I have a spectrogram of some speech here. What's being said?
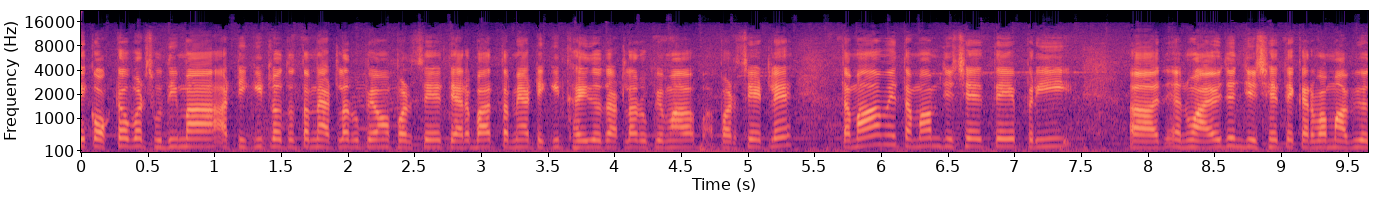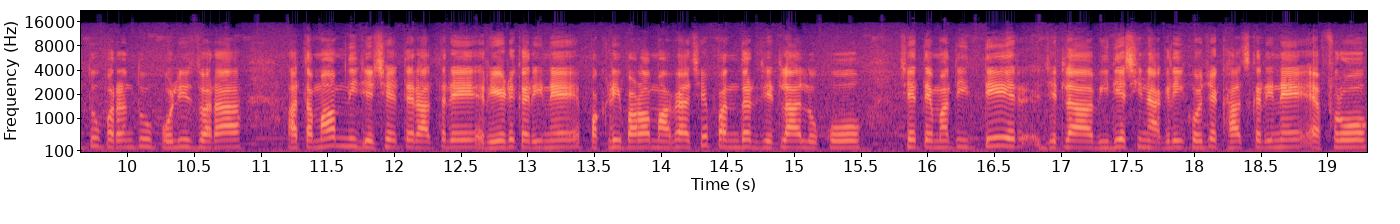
એક ઓક્ટોબર સુધીમાં આ ટિકિટ લો તો તમને આટલા રૂપિયામાં પડશે. ત્યારબાદ તમે આ ટિકિટ ખરીદો તો આટલા રૂપિયામાં પડશે. એટલે તમામે તમામ જે છે તે પ્રી એનું આયોજન જે છે તે કરવામાં આવ્યું હતું, પરંતુ પોલીસ દ્વારા આ તમામની જે છે તે રાત્રે રેડ કરીને પકડી પાડવામાં આવ્યા છે. પંદર જેટલા લોકો છે તેમાંથી તેર જેટલા વિદેશી નાગરિકો છે, ખાસ કરીને એફ્રો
